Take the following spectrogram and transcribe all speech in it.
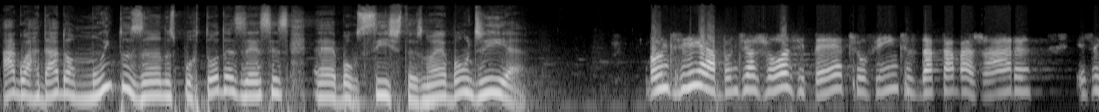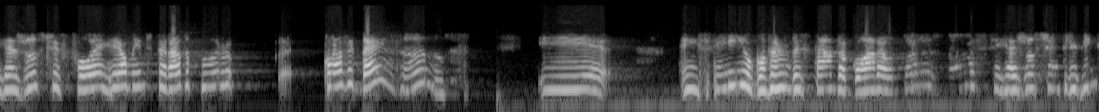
aguardado há muitos anos por todos esses é, bolsistas, não é? Bom dia. Bom dia, bom dia Josi, Beth, ouvintes da Tabajara. Esse reajuste foi realmente esperado por eh, quase 10 anos. E, enfim, o governo do estado agora autorizou esse reajuste entre 25%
